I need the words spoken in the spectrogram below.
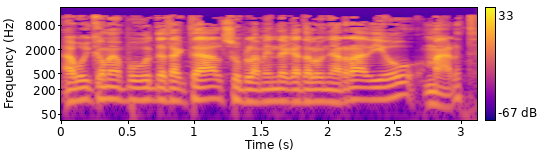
Avui, com heu pogut detectar, el suplement de Catalunya Ràdio, Mart.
